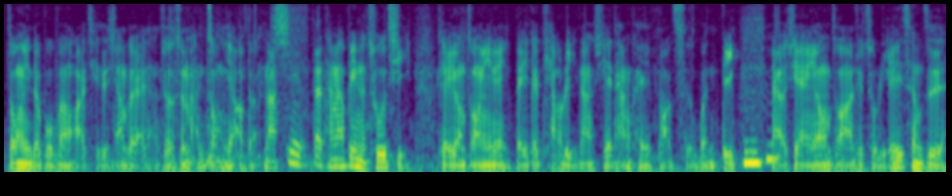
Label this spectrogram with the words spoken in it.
中医的部分的话，其实相对来讲就是蛮重要的。那在糖尿病的初期，可以用中医的一个调理，让血糖可以保持稳定。那有些人用中药去处理，诶，甚至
